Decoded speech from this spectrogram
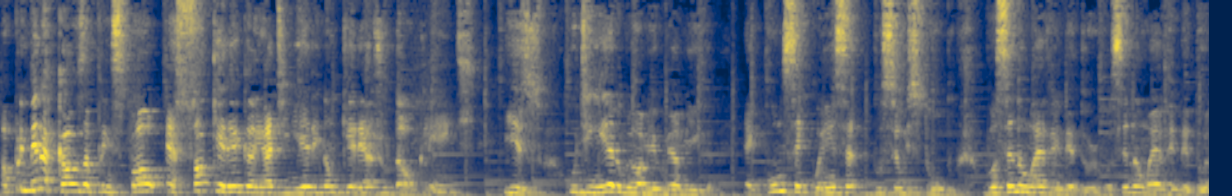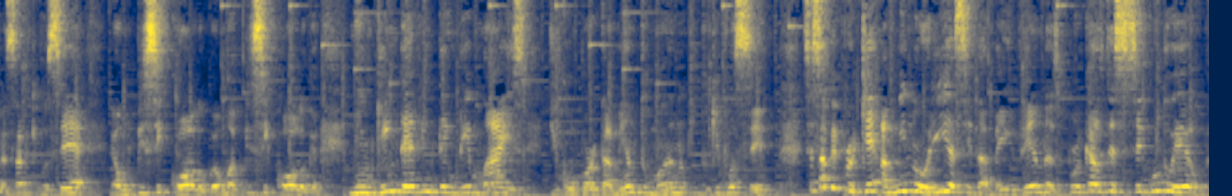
A primeira causa principal é só querer ganhar dinheiro e não querer ajudar o cliente. Isso, o dinheiro, meu amigo, minha amiga, é consequência do seu estudo. Você não é vendedor, você não é vendedora. Sabe que você é, é um psicólogo, é uma psicóloga. Ninguém deve entender mais de comportamento humano do que você. Você sabe por que a minoria se dá bem em vendas? Por causa desse segundo erro.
